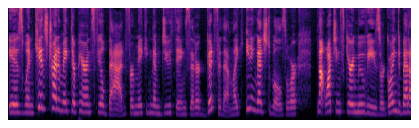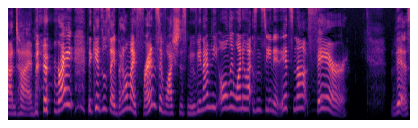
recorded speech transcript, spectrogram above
is when kids try to make their parents feel bad for making them do things that are good for them, like eating vegetables or not watching scary movies or going to bed on time, right? The kids will say, But all my friends have watched this movie and I'm the only one who hasn't seen it. It's not fair. This,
